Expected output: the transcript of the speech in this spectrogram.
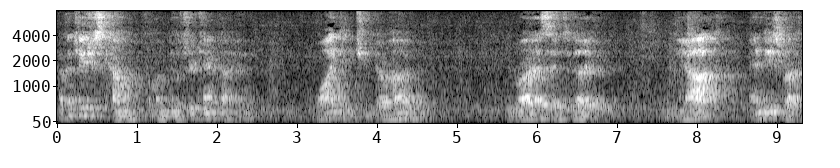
Haven't you just come from a military campaign? Why didn't you go home? Uriah said to David, The ark and Israel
